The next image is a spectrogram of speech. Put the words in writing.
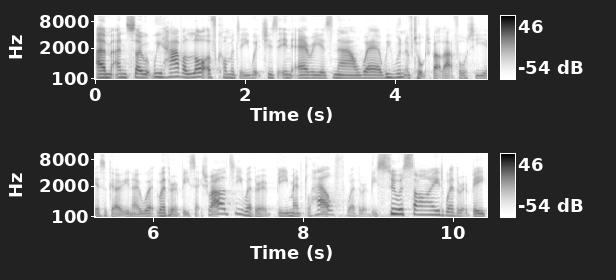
Um, and so we have a lot of comedy which is in areas now where we wouldn't have talked about that 40 years ago, you know, wh- whether it be sexuality, whether it be mental health, whether it be suicide, whether it be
